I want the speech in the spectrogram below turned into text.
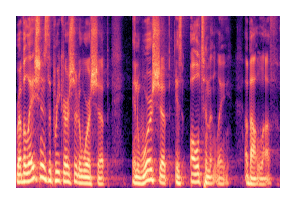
Revelation is the precursor to worship, and worship is ultimately about love.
